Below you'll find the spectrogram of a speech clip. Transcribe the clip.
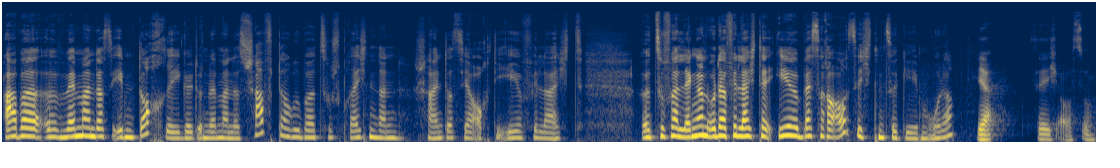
Aber äh, wenn man das eben doch regelt und wenn man es schafft, darüber zu sprechen, dann scheint das ja auch die Ehe vielleicht äh, zu verlängern oder vielleicht der Ehe bessere Aussichten zu geben, oder? Ja, sehe ich auch so.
